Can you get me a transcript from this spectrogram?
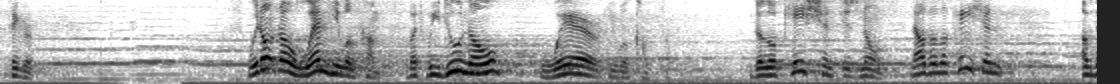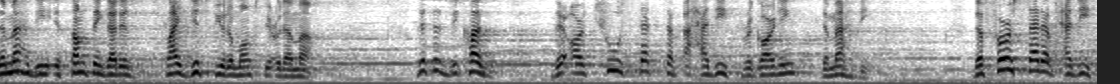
figure. We don't know when he will come, but we do know where he will come from. The location is known. Now the location of the Mahdi is something that is slight dispute amongst the ulama. This is because there are two sets of ahadith regarding the Mahdi. The first set of hadith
